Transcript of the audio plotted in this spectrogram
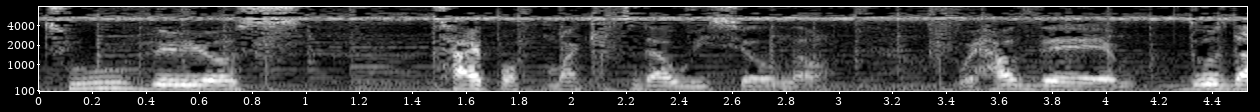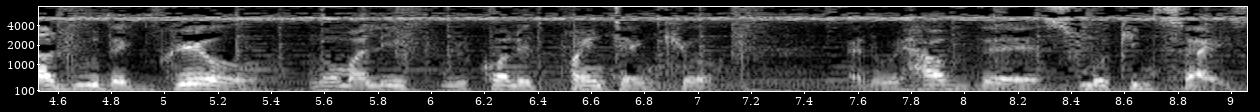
two various type of markets that we sell now. We have the those that do the grill. Normally we call it point and kill, and we have the smoking size.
